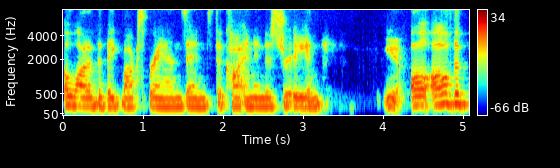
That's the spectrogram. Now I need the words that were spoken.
a lot of the big box brands and the cotton industry and you know all, all of the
